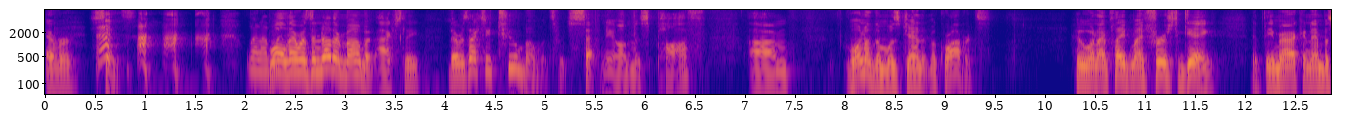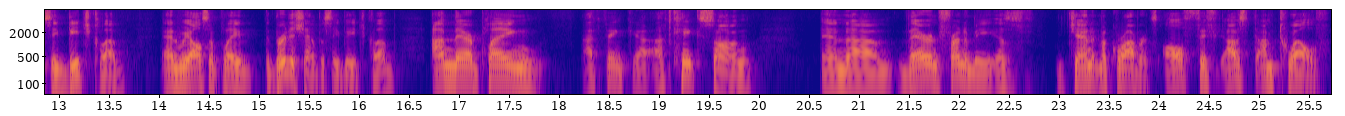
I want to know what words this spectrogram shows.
ever since. Well, I Well, there was another moment, actually. There was actually two moments which set me on this path. Um, one of them was Janet McRoberts, who, when I played my first gig at the American Embassy Beach Club, and we also played the British Embassy Beach Club, I'm there playing, I think, uh, a kink song, and um, there in front of me is Janet McRoberts, all 50, I was, I'm 12,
